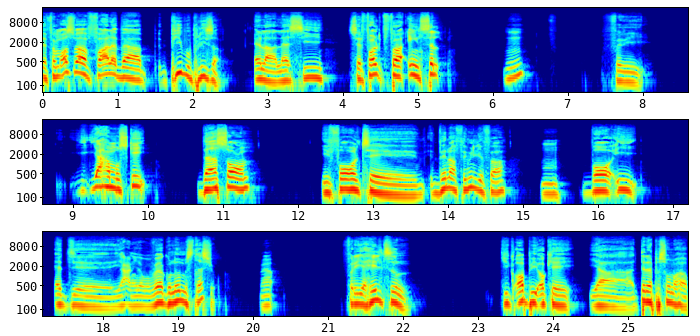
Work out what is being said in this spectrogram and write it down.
Det får også være farligt at være people pleaser. Eller lad os sige, sætte folk før en selv. Mm. Fordi jeg har måske været sådan i forhold til venner og familie før, Mm. hvor i, at øh, jeg, jeg var ved at gå ned med stress jo. Fordi jeg hele tiden gik op i, okay, jeg, den her person har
